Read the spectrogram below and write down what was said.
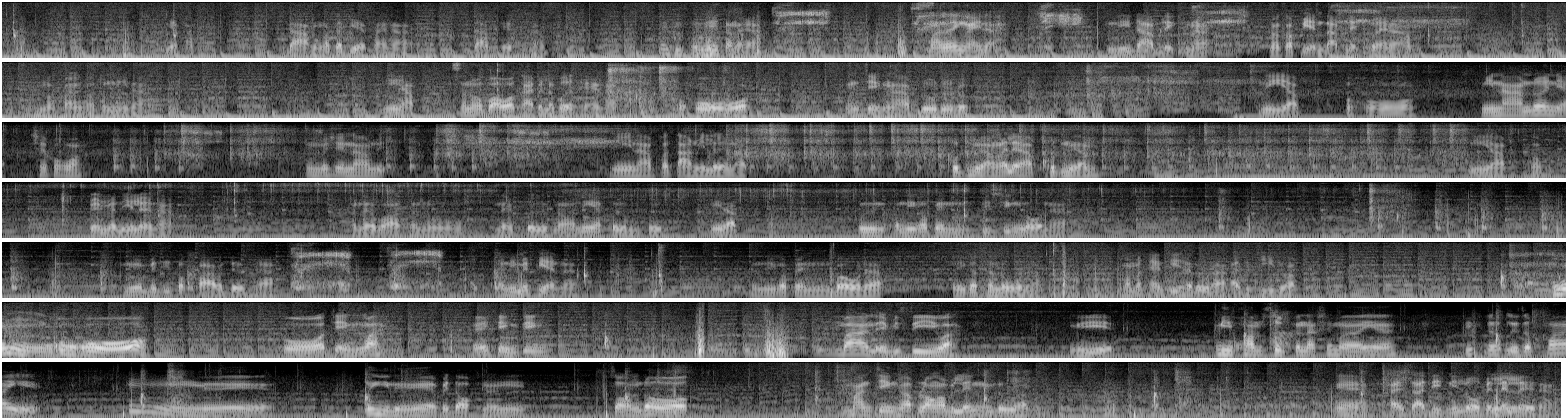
เนี่ยครับ ดาบมันก็จะเปลี่ยนไปนะ ดาบเพชรนะครับให้พี่คนนี้จากไหนอะมาได้ไงเนี่ยอันนี้ดาบเหล็กนะแล้วก็เปลี่ยนดาบเหล็กด้วยนะครับต่อไปก็ตรงนี้นะ นี่ครับสโนบอลว่ากลายเป็นระเบิดแทนนะ โอ้โหยังเจ๋งนะครับ ดูดูดูนี่ครับ โอ้โห มีน้ำด้วยเนี่ย ใช่ปะวะ มันไม่ใช่น้ำดิ นี่นะครับก็ตามนี้เลยนะครับ ขุดเหมืองได้เลยครับ ขุดเหมือง นี่นะครับก็เป็นแบบนี้เลยนะฮะอันไหนว่าธนูไหนปืนเนาะเนี่ยปืนปืนนี่นะครับปืนอันนี้ก็เป็น fishing rod นะฮะ นี่มันเป็นที่ตกปลาเหมือนเดิมใช่ไหมอันอันนี้ไม่เปลี่ยนนะ อันนี้ก็เป็นโบนะ อันนี้ก็ธนูนะครับมามาแทนที่ธนูนะ RPG ดูครับโอ้โหโอ้โหโหเจ๋งว่ะ เฮ้ยเจ๋งจริง บ้าน NPC ว่ะ นี่ มีความสุขกันนักใช่ไหมฮะ หรือจะหรือจะไฟอืมนี่นี่เนี่ยไปดอกหนึ่งสองดอก มันจริงครับลองเอาไปเล่นดูครับแง่ใครซาดิสนี่โหลดไปเล่นเลยนะ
